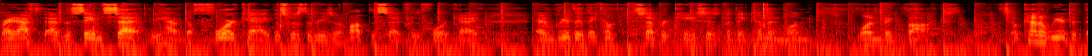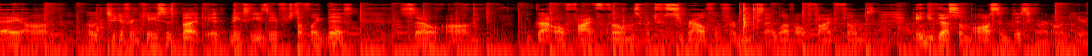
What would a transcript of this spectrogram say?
right after that, in the same set, we have the 4K. This was the reason I bought the set for the 4K. And weirdly, they come separate cases, but they come in one, one big box. So kind of weird that they, um, with two different cases, but it makes it easier for stuff like this. So, um, You've got all five films, which was super helpful for me because I love all five films. And you got some awesome disc art on here.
